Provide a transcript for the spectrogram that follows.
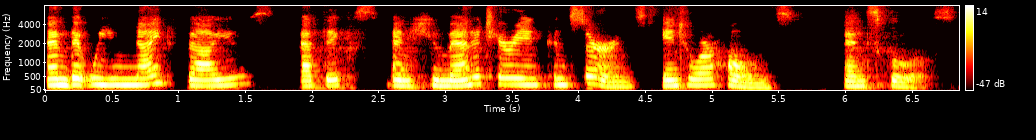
and that we unite values, ethics, and humanitarian concerns into our homes and schools.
